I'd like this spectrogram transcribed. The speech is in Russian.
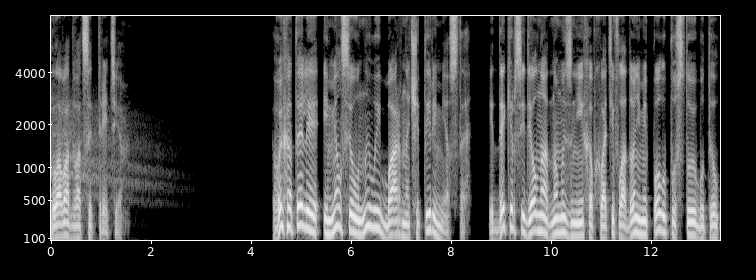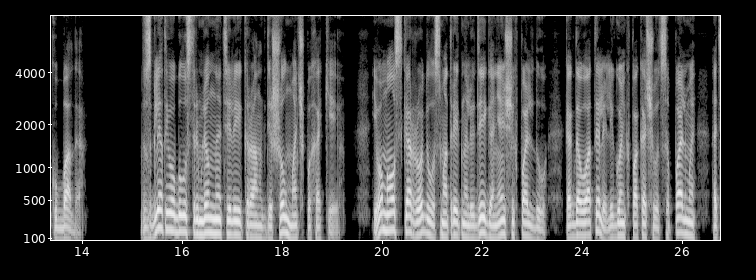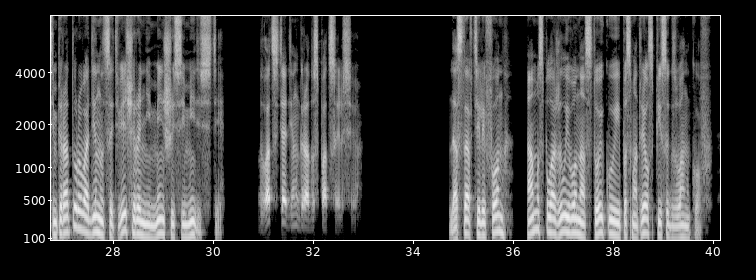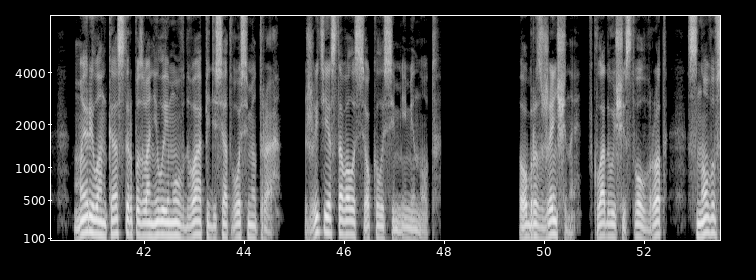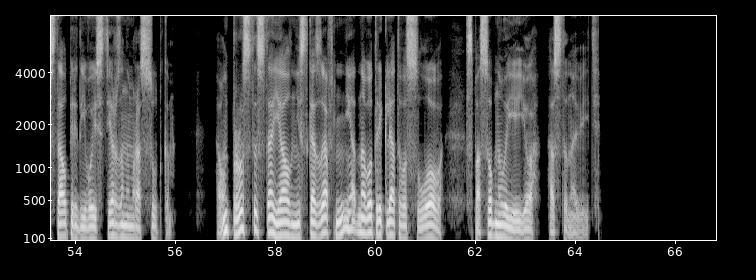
Глава 23. В их отеле имелся унылый бар на четыре места, и Деккер сидел на одном из них, обхватив ладонями полупустую бутылку Бада. Взгляд его был устремлен на телеэкран, где шел матч по хоккею. Его малость коробило смотреть на людей, гоняющих по льду, когда у отеля легонько покачиваются пальмы, а температура в 11 вечера не меньше 70. 21 градус по Цельсию. Достав телефон, Амос положил его на стойку и посмотрел список звонков. Мэри Ланкастер позвонила ему в 2.58 утра. Жить ей оставалось около семи минут. Образ женщины, вкладывающей ствол в рот, снова встал перед его истерзанным рассудком. А он просто стоял, не сказав ни одного треклятого слова, способного ее остановить.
